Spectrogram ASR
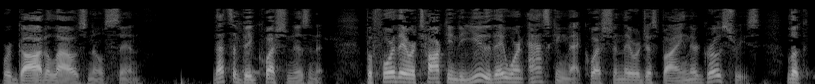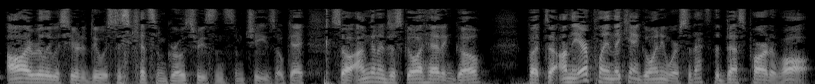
where God allows no sin? That's a big question, isn't it? Before they were talking to you, they weren't asking that question. They were just buying their groceries. Look, all I really was here to do was just get some groceries and some cheese, okay? So I'm going to just go ahead and go. But uh, on the airplane, they can't go anywhere, so that's the best part of all.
